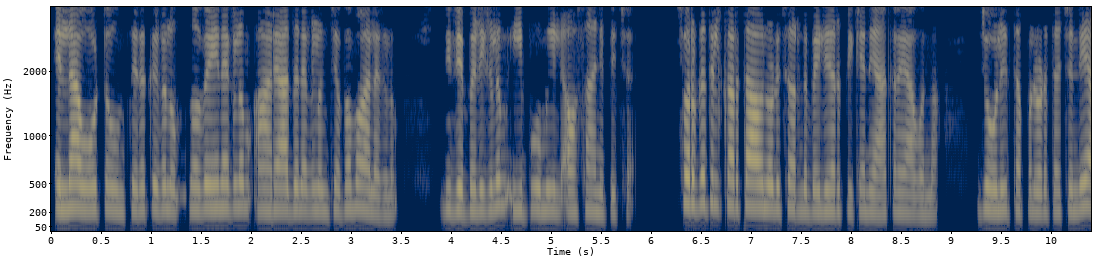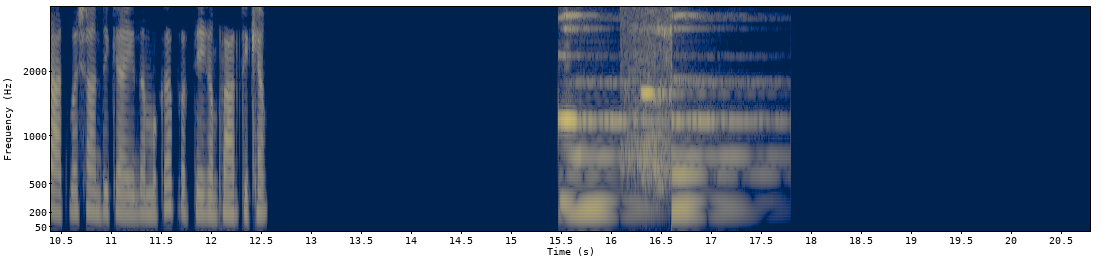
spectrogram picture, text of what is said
എല്ലാ ഓട്ടവും തിരക്കുകളും നൊവേനകളും ആരാധനകളും ജപമാലകളും ദിവ്യബലികളും ഈ ഭൂമിയിൽ അവസാനിപ്പിച്ച് സ്വർഗത്തിൽ കർത്താവിനോട് ചേർന്ന് ബലിയർപ്പിക്കാൻ യാത്രയാകുന്ന ജോളി തപ്പലോടത്തച്ഛന്റെ ആത്മശാന്തിക്കായി നമുക്ക് പ്രത്യേകം പ്രാർത്ഥിക്കാം.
